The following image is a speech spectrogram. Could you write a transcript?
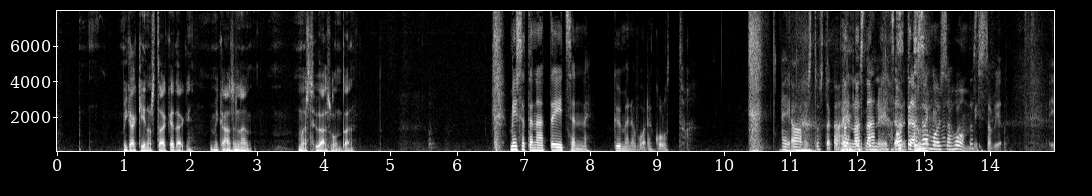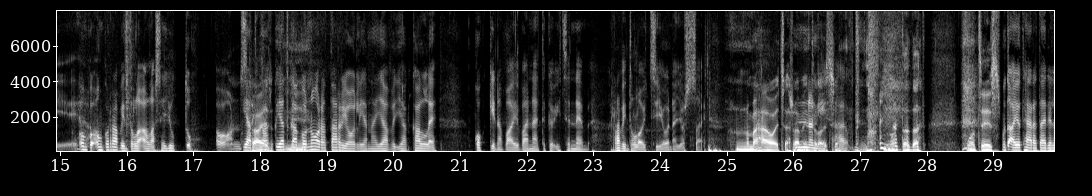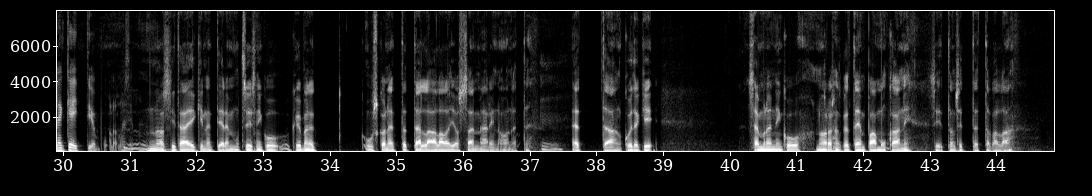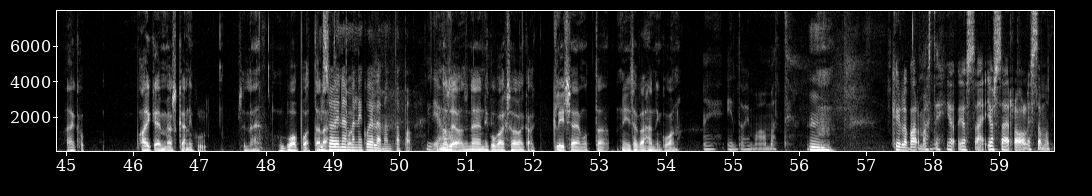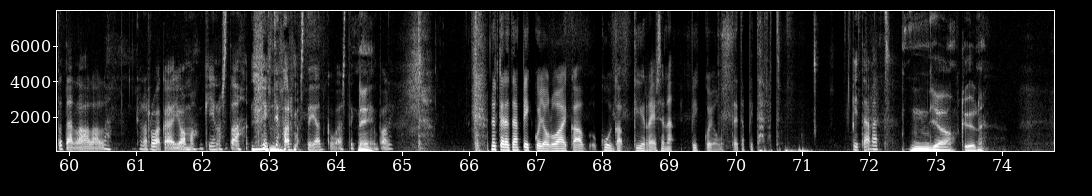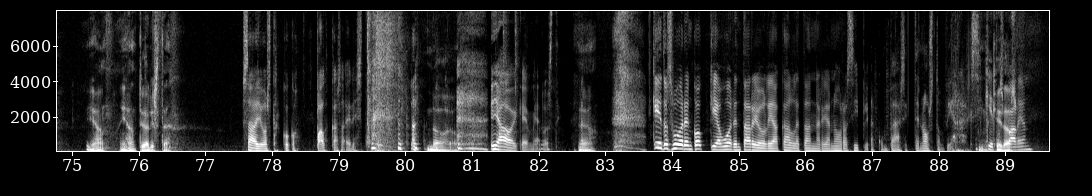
mikä kiinnostaa ketäkin. Mikä on sellainen mielestä hyvä suuntaan. Missä te näette itsenne kymmenen vuoden kuluttua? Ei aavistustakaan. En olisi nähnyt itseäni Oletteko samoissa hommissa vielä? Onko, onko ravintola-ala se juttu? On. Se. Jatkaa, jatkaako niin. Noora tarjoilijana ja, ja Kalle kokkina vai, vai näettekö itsenne ravintoloitsijoina jossain? No mähän oon itse asiassa ravintoloitsija. No niin, mutta tota, mut siis, Mutta aiot herätä edelleen keittiön puolella? No sitä ei ikinä tiedä, mutta siis niinku, kyllä mä nyt uskon, että tällä alalla jossain määrin on. Että, mm. että on kuitenkin semmoinen niin kuin Noora sanoi, että tempaa mukaan, niin siitä on sitten tavallaan aika vaikea myöskään niin kuin silleen luopua tällä niin Se on enemmän pois. niin kuin elämäntapa. No se on silleen, niin kuin, vaikka se on aika klisee, mutta niin se vähän niin kuin on. Ei, intohimo ammatti. Mm. Mm. Kyllä varmasti jo, jossain, jossain roolissa, mutta tällä alalla kyllä ruoka ja juoma kiinnostaa nyt mm. varmasti jatkuvasti niin. niin paljon. Nyt eletään pikkujouluaikaa. Kuinka kiireisenä pikkujoulut teitä pitävät? Pitävät. Mm, joo, kyllä. Ihan, ihan työllistä. Saa juosta koko palkkansa edestä. no joo. Ja oikein mieluusti. Joo. Kiitos vuoden kokki ja vuoden tarjoilija Kalle Tanner ja Noora Sipilä, kun pääsitte noston vieraiksi. Kiitos, Kiitos. paljon.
